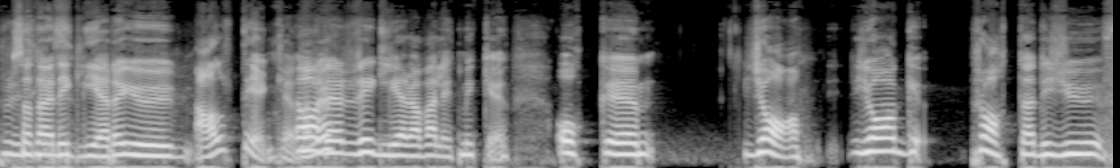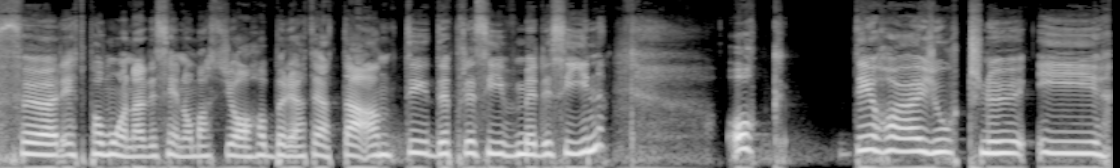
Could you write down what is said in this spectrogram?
precis. Så att den reglerar ju allt egentligen. Ja, eller? det reglerar väldigt mycket. Och eh, ja, jag pratade ju för ett par månader sedan om att jag har börjat äta antidepressiv medicin. Och det har jag gjort nu i,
